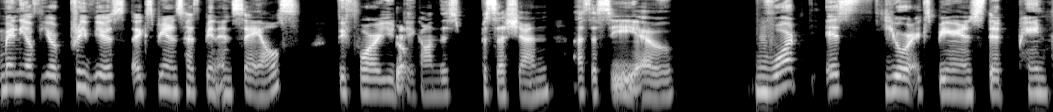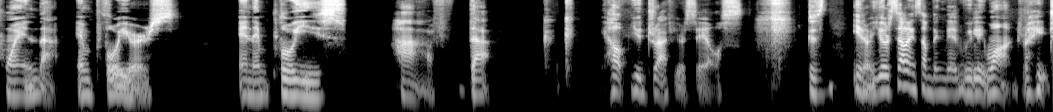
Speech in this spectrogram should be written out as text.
many of your previous experience has been in sales before you yep. take on this position as a CEO. What is your experience the pain point that employers and employees have that c- help you drive your sales? Because you know you're selling something they really want, right?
